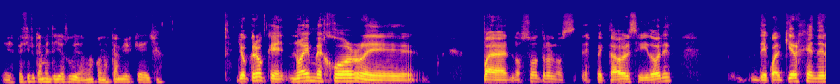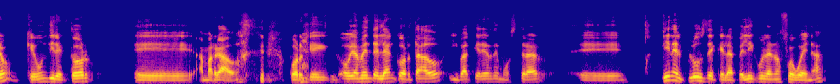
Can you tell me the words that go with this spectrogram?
específicamente yo subido, ¿no? Con los cambios que ha hecho. Yo creo que no hay mejor eh, para nosotros, los espectadores, seguidores, de cualquier género que un director eh, amargado, porque obviamente le han cortado y va a querer demostrar, eh, tiene el plus de que la película no fue buena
